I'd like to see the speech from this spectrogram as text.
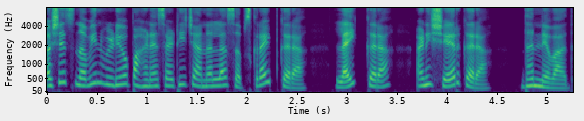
असेच नवीन व्हिडिओ पाहण्यासाठी चॅनलला सबस्क्राईब करा लाईक करा आणि शेअर करा. धन्यवाद.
